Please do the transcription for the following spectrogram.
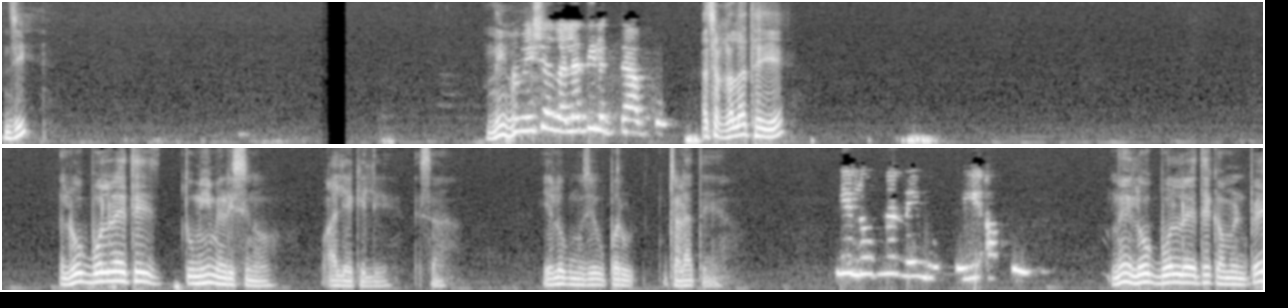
जी। नहीं हो? हमेशा गलत ही लगता है आपको। अच्छा गलत है ये। लोग बोल रहे थे तुम ही मेडिसिन हो आलिया के लिए ऐसा। ये लोग मुझे ऊपर चढ़ाते हैं। ये लोग ना नहीं बोलते ये आप बोलते नहीं लोग बोल रहे थे कमेंट पे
